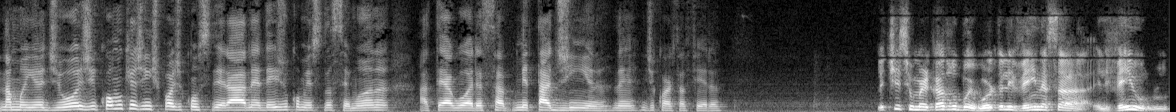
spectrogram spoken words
na manhã de hoje? Como que a gente pode considerar, né, desde o começo da semana até agora essa metadinha, né, de quarta-feira? Letícia, o mercado do boi gordo ele vem nessa, ele veio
